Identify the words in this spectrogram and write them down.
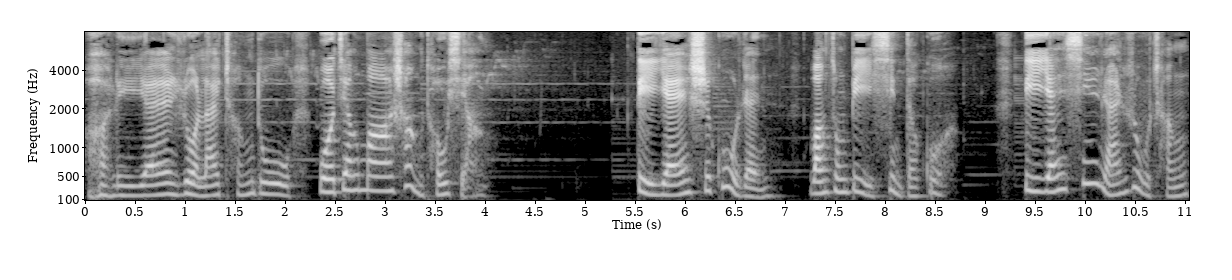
啊，李严若来成都，我将马上投降。”李严是故人，王宗弼信得过。李严欣然入城，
